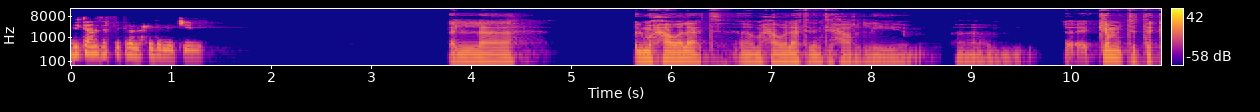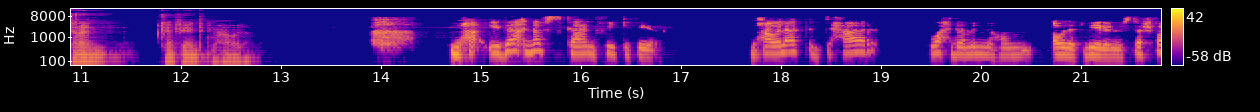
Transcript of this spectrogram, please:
دي كانت الفكرة الوحيدة اللي تجيني. المحاولات محاولات الانتحار اللي كم تتذكرين كان في عندك محاولة؟ مح... إيذاء نفس كان في كثير. محاولات انتحار واحدة منهم أودت بي للمستشفى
